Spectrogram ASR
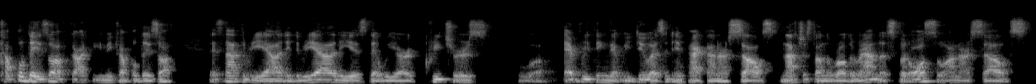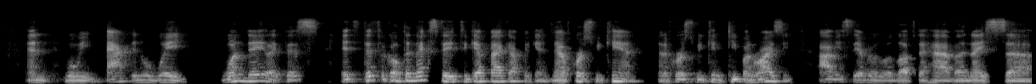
couple days off. God can give me a couple days off. That's not the reality. The reality is that we are creatures who everything that we do has an impact on ourselves, not just on the world around us, but also on ourselves. And when we act in a way one day like this, it's difficult the next day to get back up again. Now, of course, we can, and of course, we can keep on rising. Obviously, everyone would love to have a nice, uh,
